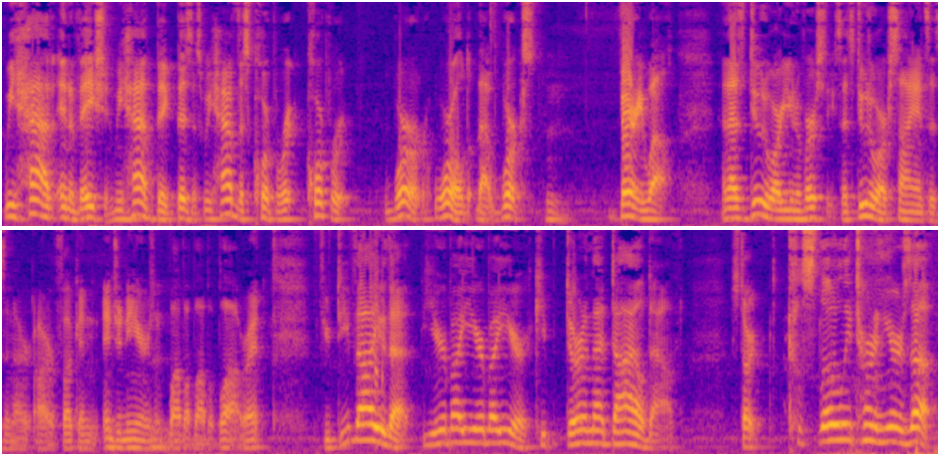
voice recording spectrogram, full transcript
we have innovation, we have big business, we have this corporate corporate wor- world that works very well. And that's due to our universities. That's due to our sciences and our, our fucking engineers and blah, blah, blah, blah, blah, right? If you devalue that year by year by year, keep turning that dial down, start slowly turning yours up,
